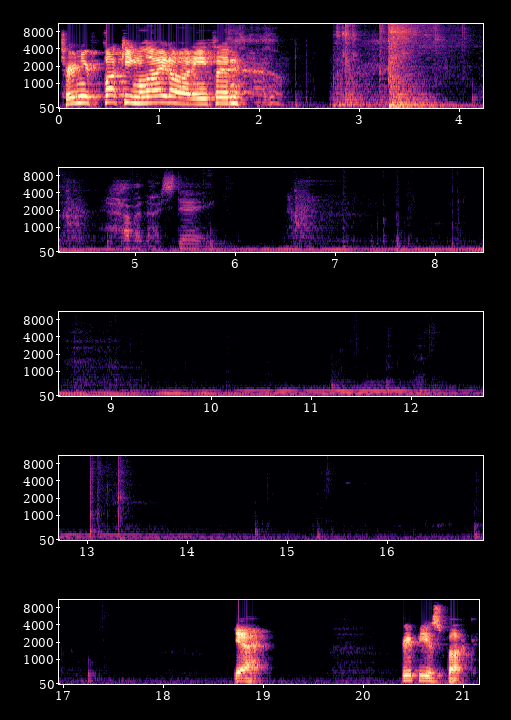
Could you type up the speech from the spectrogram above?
Turn your fucking light on, Ethan. Creepy as fuck.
